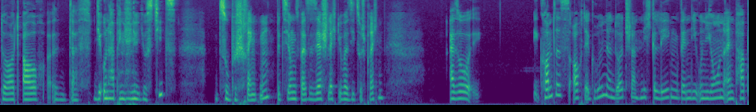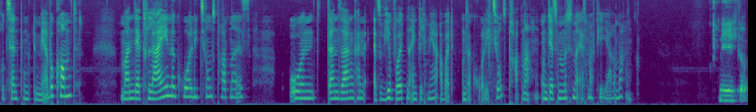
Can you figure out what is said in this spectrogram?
dort auch äh, das, die unabhängige Justiz zu beschränken, beziehungsweise sehr schlecht über sie zu sprechen. Also kommt es auch der Grünen in Deutschland nicht gelegen, wenn die Union ein paar Prozentpunkte mehr bekommt, man der kleine Koalitionspartner ist und dann sagen kann, also wir wollten eigentlich mehr, aber unser Koalitionspartner und jetzt müssen wir erstmal vier Jahre machen. Nee, ich glaube,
